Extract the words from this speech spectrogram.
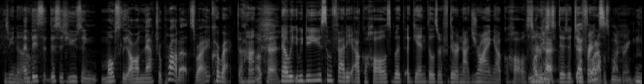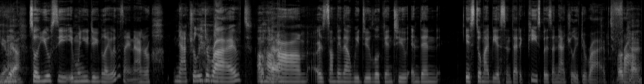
because we know. And this this is using mostly all natural products, right? Correct. Uh huh. Okay. Now we, we do use some fatty alcohols, but again, those are they're not drying alcohols. So Okay. there's, there's a That's difference. what I was wondering. Mhm. Yeah. Yeah. So you'll see and when you do, you'll be like, "Well, this ain't natural." Naturally derived, Okay. um, is something that we do look into, and then it still might be a synthetic piece, but it's a naturally derived from. Okay.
